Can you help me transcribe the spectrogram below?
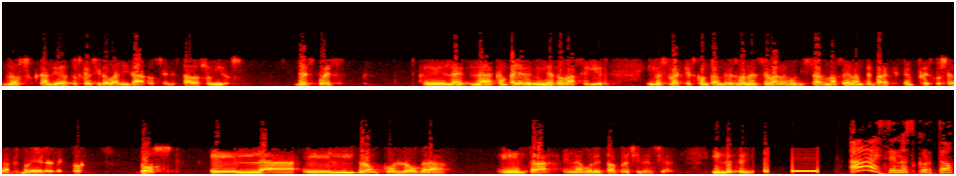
los candidatos que han sido validados en Estados Unidos. Después, eh, la, campaña de miedo va a seguir y los ataques contra Andrés Manuel se van a agudizar más adelante para que estén frescos en la memoria del elector. Dos, el, el Bronco logra entrar en la boleta presidencial. Independiente. ¡Ay, se nos cortó!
